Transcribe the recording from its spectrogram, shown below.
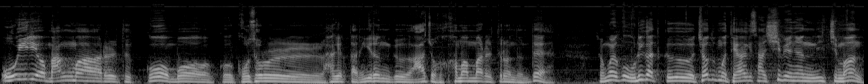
오히려 막말을 듣고 뭐 그 고소를 하겠다는 이런 그 아주 험한 말을 들었는데 정말 그 우리가 그 저도 뭐 대학에서 한 10여 년 있지만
